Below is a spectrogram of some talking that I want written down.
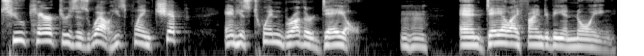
two characters as well. He's playing Chip and his twin brother Dale. Mm-hmm. And Dale, I find to be annoying.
